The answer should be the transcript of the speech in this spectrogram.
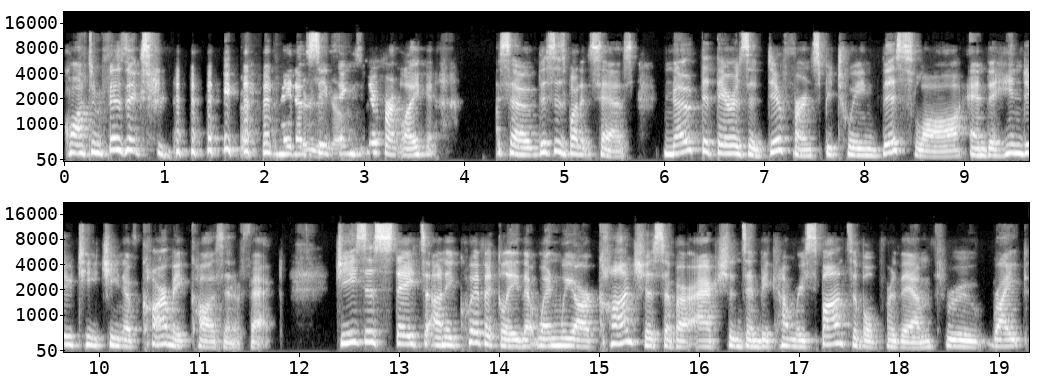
quantum physics made us see go. things differently. So, this is what it says Note that there is a difference between this law and the Hindu teaching of karmic cause and effect. Jesus states unequivocally that when we are conscious of our actions and become responsible for them through right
